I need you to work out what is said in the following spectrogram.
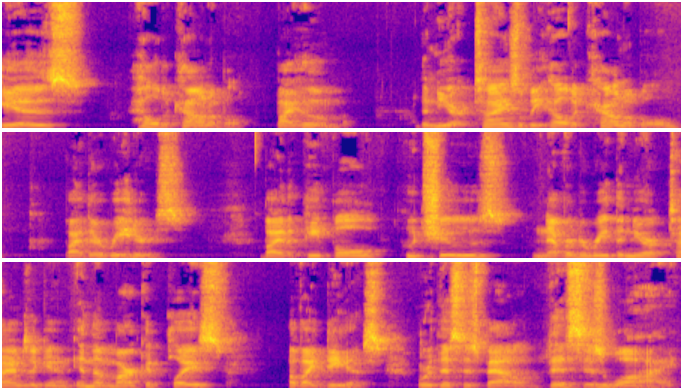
is held accountable by whom? The New York Times will be held accountable by their readers by the people who choose never to read the New York Times again in the marketplace of ideas where this is battle. This is why,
